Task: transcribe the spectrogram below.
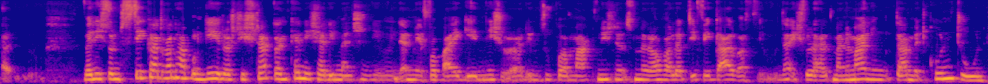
äh, wenn ich so einen Sticker dran habe und gehe durch die Stadt, dann kenne ich ja die Menschen, die an mir vorbeigehen, nicht oder den Supermarkt nicht. Dann ist mir auch relativ egal, was ne? ich will halt meine Meinung damit kundtun.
